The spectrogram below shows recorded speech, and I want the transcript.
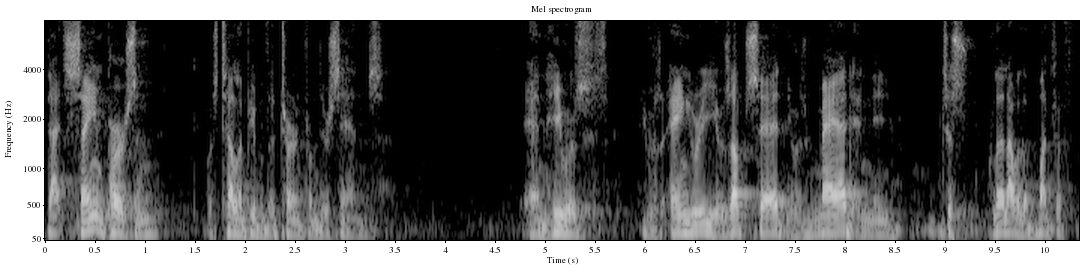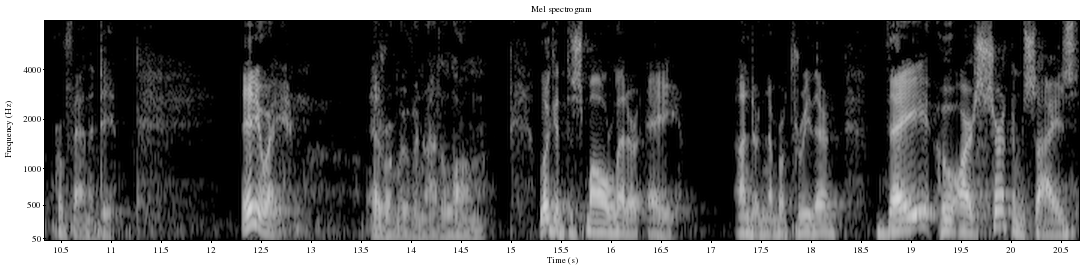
that same person was telling people to turn from their sins. And he was, he was angry, he was upset, he was mad, and he just let out with a bunch of profanity. Anyway, as we're moving right along, look at the small letter A under number three there. They who are circumcised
